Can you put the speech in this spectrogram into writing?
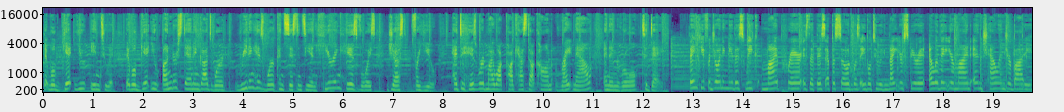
that will get you into it, that will get you understanding God's word, reading His word consistency, and hearing His voice just for you. Head to hiswordmywalkpodcast.com right now and enroll today. Thank you for joining me this week. My prayer is that this episode was able to ignite your spirit, elevate your mind, and challenge your body.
